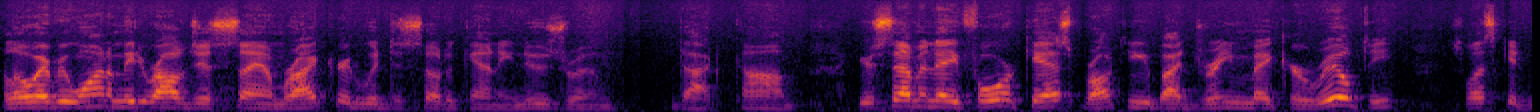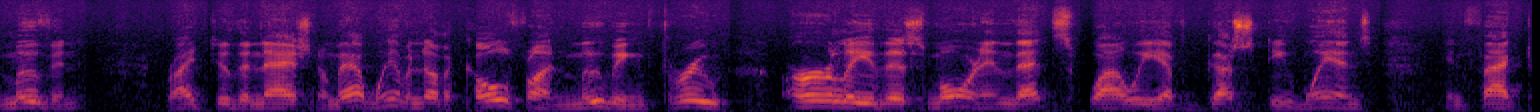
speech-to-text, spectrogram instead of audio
Hello, everyone. I'm meteorologist Sam Rikard with DeSoto County Newsroom.com. Your seven day forecast brought to you by Dreammaker Realty. So let's get moving right to the national map. We have another cold front moving through early this morning. That's why we have gusty winds. In fact,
